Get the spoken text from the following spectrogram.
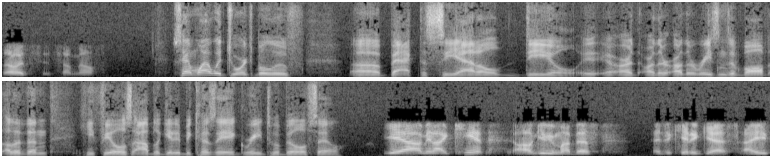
So it's it's something else. Sam, why would George Maloof uh, back the Seattle deal? Are are there other reasons involved other than he feels obligated because they agreed to a bill of sale? Yeah, I mean, I can't. I'll give you my best educated guess. I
